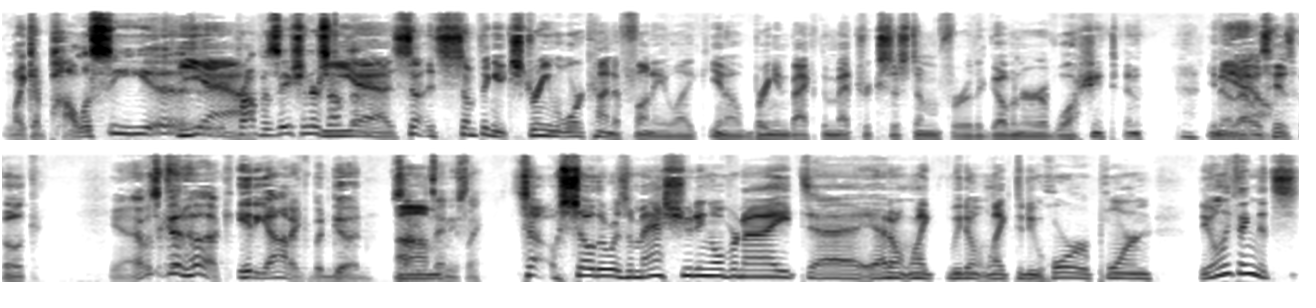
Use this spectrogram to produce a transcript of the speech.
like a policy uh, yeah proposition or something. Yeah, so it's something extreme or kind of funny, like you know, bringing back the metric system for the governor of Washington. You know, Yeah. that was his hook. yeah, that was a good hook. Idiotic, but good Um, simultaneously. So, so there was a mass shooting overnight. Uh, I don't like, we don't like to do horror porn. The only thing that's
